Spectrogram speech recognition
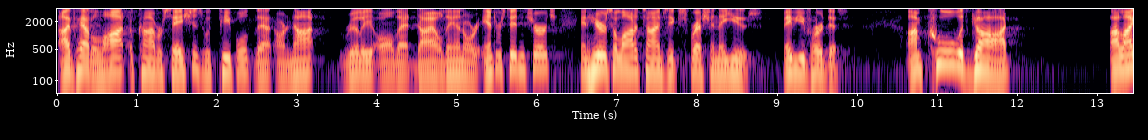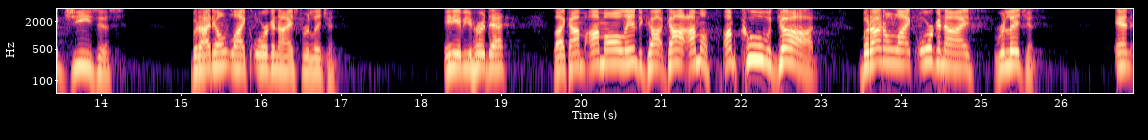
I've had a lot of conversations with people that are not really all that dialed in or interested in church, and here's a lot of times the expression they use. Maybe you've heard this I'm cool with God, I like Jesus, but I don't like organized religion. Any of you heard that? Like, I'm, I'm all into God. God, I'm, a, I'm cool with God, but I don't like organized religion. And,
